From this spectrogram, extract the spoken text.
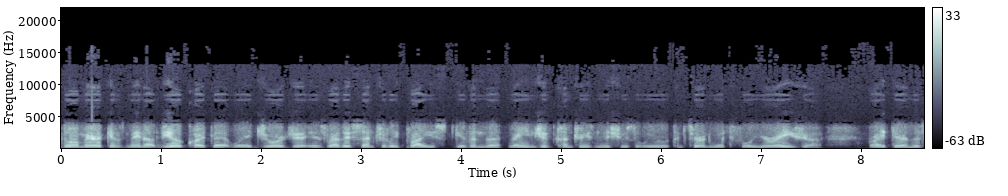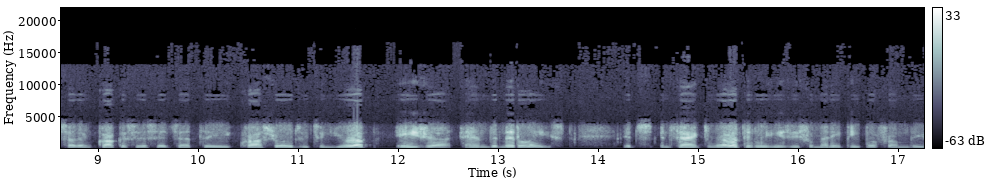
though Americans may not view it quite that way, Georgia is rather centrally placed given the range of countries and issues that we were concerned with for Eurasia. Right there in the southern Caucasus, it's at the crossroads between Europe, Asia, and the Middle East. It's, in fact, relatively easy for many people from the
